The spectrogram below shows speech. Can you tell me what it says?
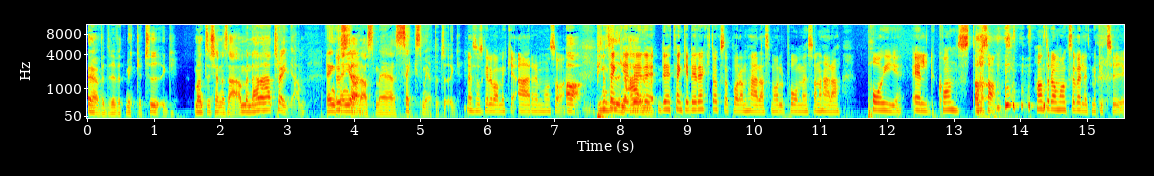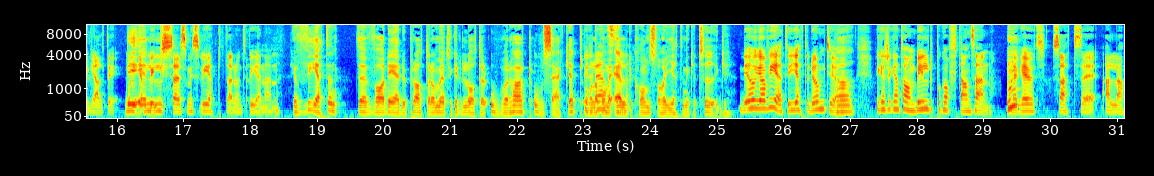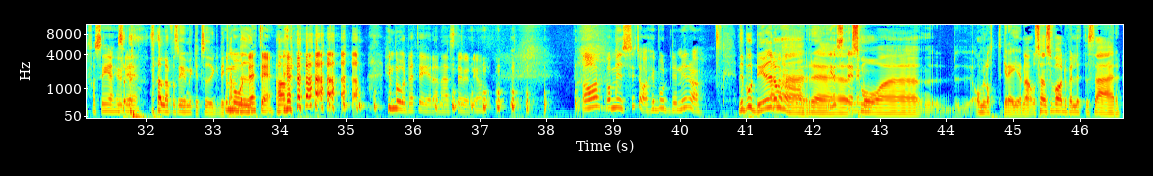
överdrivet mycket tyg. Man känner så här, "Ja, men den här tröjan, den kan Just det. göras med 6 meter tyg. Men så ska det vara mycket arm och så. Ja, jag tänker, pingvinarm. det, det tänker direkt också på de här som håller på med sådana här poj, eldkonst och sånt. Har inte de också väldigt mycket tyg alltid? Det är- byxor som är svepta runt benen. Jag vet inte vad det är du pratar om, men jag tycker det låter oerhört osäkert att hålla på med eldkonst och ha jättemycket tyg. Det, jag vet, det är jättedumt ju. Ja. Vi kanske kan ta en bild på koftan sen och lägga ut så att eh, alla får se hur, det, Så alla får se hur mycket tyg det hur kan modet bli. är. Ja. hur modet är i den här studion. Ja, vad mysigt då. Hur bodde ni då? Vi bodde ju i de här det, eh, ni- små eh, omlottgrejerna och sen så var det väl lite så här,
